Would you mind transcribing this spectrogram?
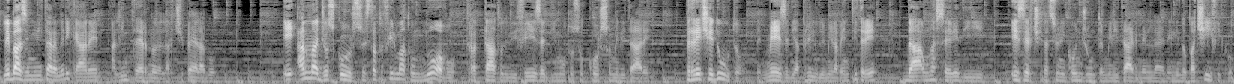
le basi militari americane all'interno dell'arcipelago. E a maggio scorso è stato firmato un nuovo trattato di difesa e di mutuo soccorso militare, preceduto nel mese di aprile 2023 da una serie di esercitazioni congiunte militari nel, nell'Indo-Pacifico.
